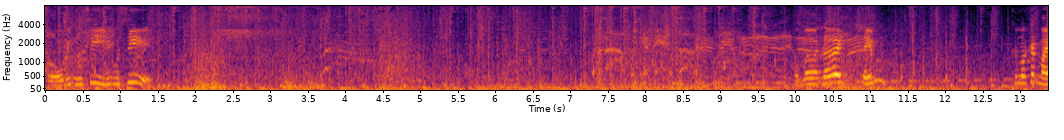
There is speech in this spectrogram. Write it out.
โอ้มีอูซี่มีอูซี่ระเบิดเลย ติ๋มขึ้นรถคันใหม่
